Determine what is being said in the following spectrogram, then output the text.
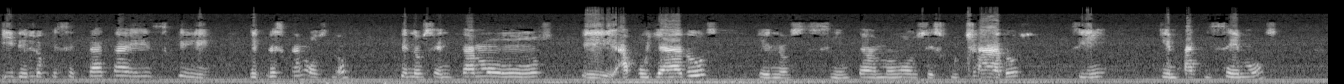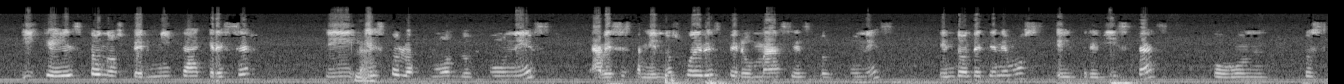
y de lo que se trata es que que crezcamos, ¿no? Que nos sentamos eh, apoyados, que nos sintamos escuchados, ¿sí? Que empaticemos y que esto nos permita crecer, ¿sí? Claro. Esto lo hacemos los lunes, a veces también los jueves, pero más es los lunes, en donde tenemos entrevistas con, pues,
